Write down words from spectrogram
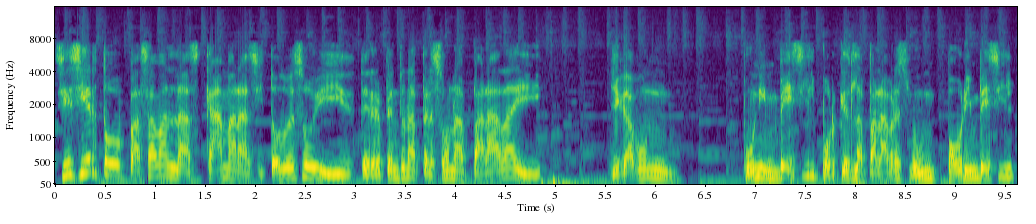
Sí es cierto, pasaban las cámaras y todo eso y de repente una persona parada y llegaba un, un imbécil, porque es la palabra, es un pobre imbécil,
